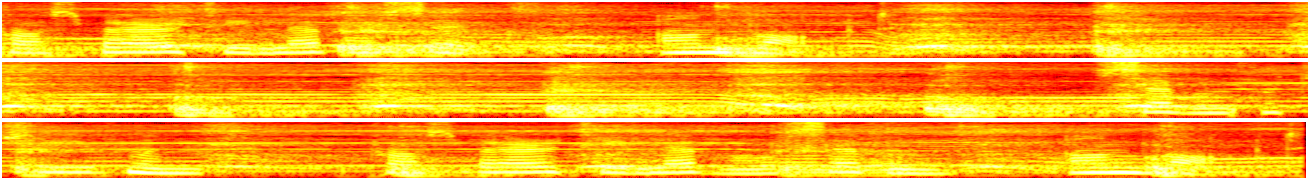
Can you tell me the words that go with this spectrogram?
Prosperity Level 6, unlocked. Seventh achievement, Prosperity Level 7, unlocked.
